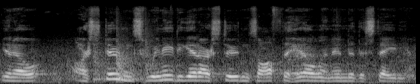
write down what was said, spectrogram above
you know, our students, we need to get our students off the hill and into the stadium.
